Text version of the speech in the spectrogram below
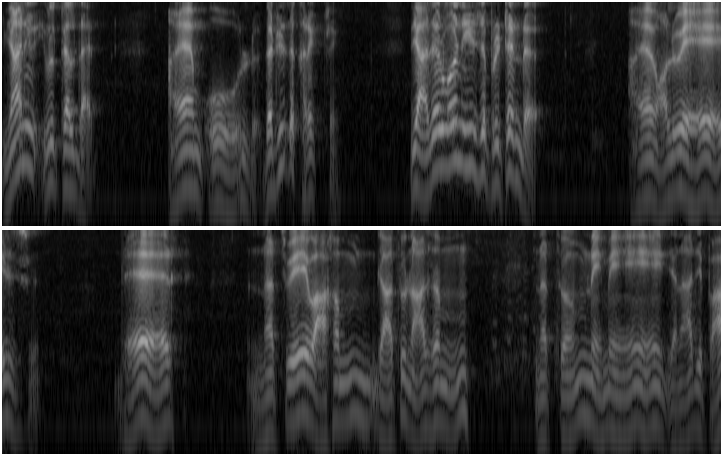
Jnani will tell that. I am old. That is the correct thing. The other one is a pretender. I am always there. Natve vaham jatu nasam natvam neme janadipa.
